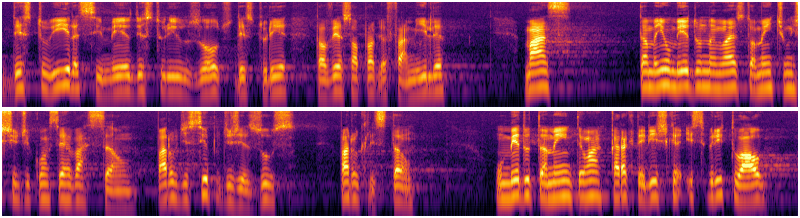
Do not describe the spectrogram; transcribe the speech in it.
destruir a si mesmo, destruir os outros, destruir talvez a sua própria família. Mas também o medo não é somente um instinto de conservação. Para o discípulo de Jesus, para o cristão, o medo também tem uma característica espiritual,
